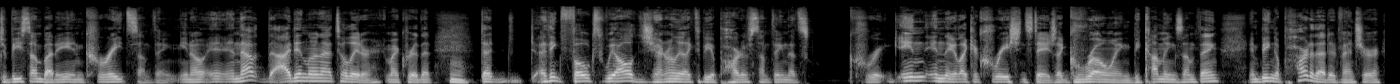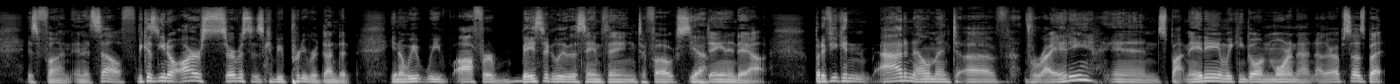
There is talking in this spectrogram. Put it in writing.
to be somebody and create something, you know. And, and that I didn't learn that till later in my career. That hmm. that I think folks we all generally like to be a part of something that's cre- in in the like a creation stage, like growing, becoming something, and being a part of that adventure is fun in itself. Because you know our services can be pretty redundant. You know, we we offer basically the same thing to folks Yeah. day in and day out. But if you can add an element of variety and spontaneity, and we can go on more on that in other episodes, but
